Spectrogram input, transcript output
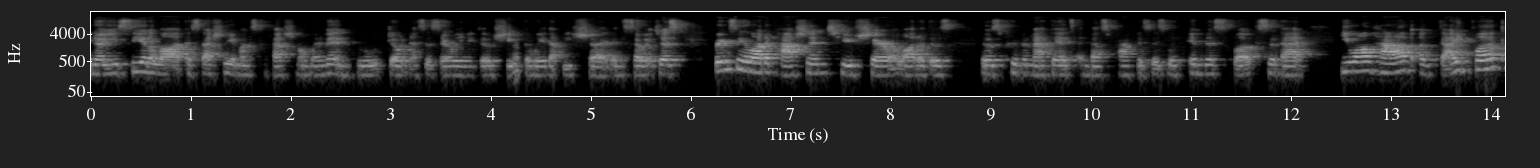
you know, you see it a lot, especially amongst professional women who don't necessarily negotiate the way that we should. And so it just brings me a lot of passion to share a lot of those those proven methods and best practices within this book so that you all have a guidebook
